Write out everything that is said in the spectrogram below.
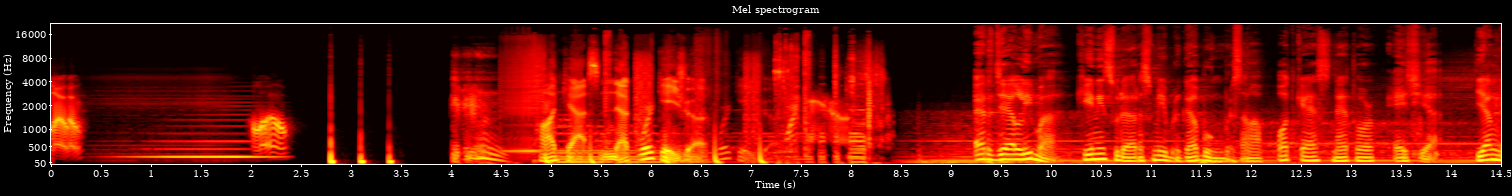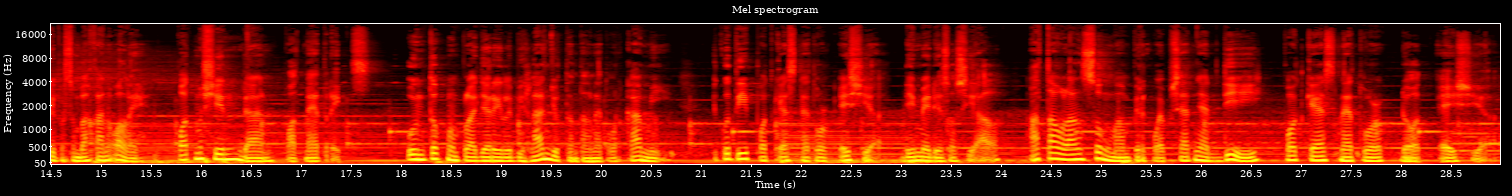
Hello? Hello? Podcast Network Asia. RJL 5 kini sudah resmi bergabung bersama Podcast Network Asia yang dipersembahkan oleh Pod Machine dan Podmetrics. Untuk mempelajari lebih lanjut tentang network kami, ikuti Podcast Network Asia di media sosial atau langsung mampir ke websitenya di podcastnetwork.asia.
